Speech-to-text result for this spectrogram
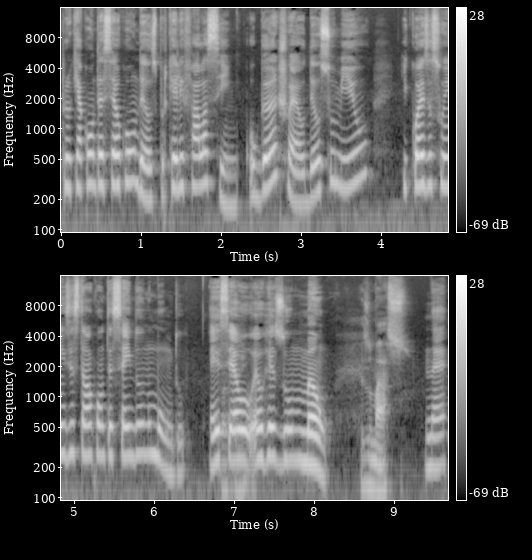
pro que aconteceu com Deus, porque ele fala assim: o gancho é o Deus sumiu e coisas ruins estão acontecendo no mundo. Esse é, o, é o resumão, Resumaço. né?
